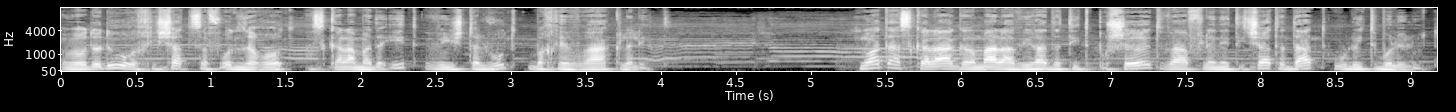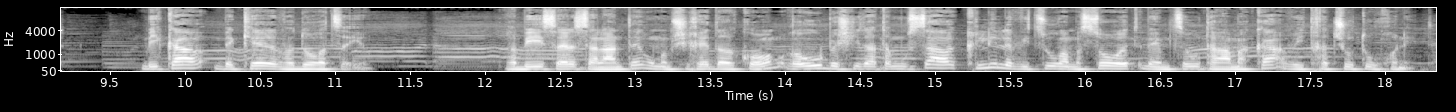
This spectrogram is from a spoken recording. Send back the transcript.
ועודדו רכישת שפות זרות, השכלה מדעית והשתלבות בחברה הכללית. תנועת ההשכלה גרמה לאווירה דתית פושרת ואף לנטישת הדת ולהתבוללות, בעיקר בקרב הדור הצעיר. רבי ישראל סלנטר וממשיכי דרכו ראו בשיטת המוסר כלי לביצור המסורת באמצעות העמקה והתחדשות רוחנית.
